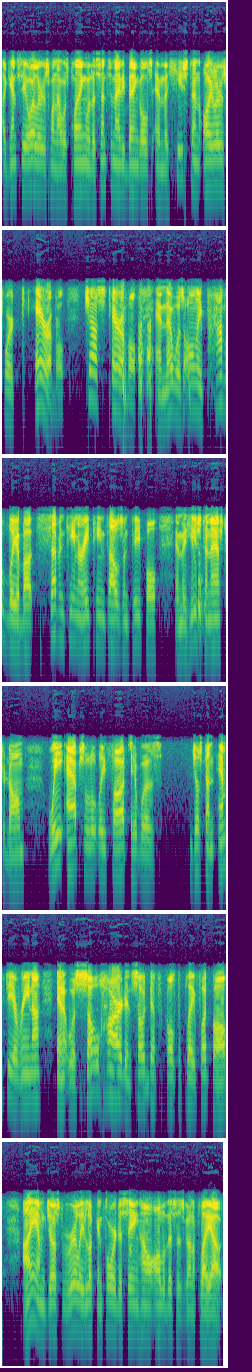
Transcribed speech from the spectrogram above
against the Oilers when I was playing with the Cincinnati Bengals, and the Houston Oilers were terrible, just terrible. and there was only probably about 17 or 18,000 people in the Houston Astrodome. We absolutely thought it was just an empty arena, and it was so hard and so difficult to play football. I am just really looking forward to seeing how all of this is going to play out.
